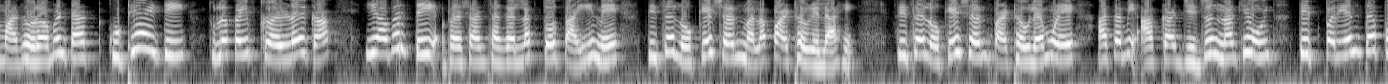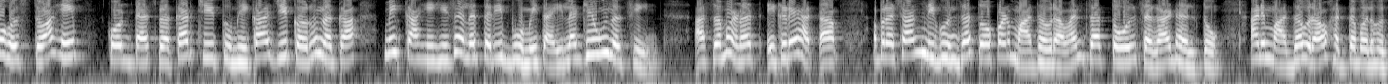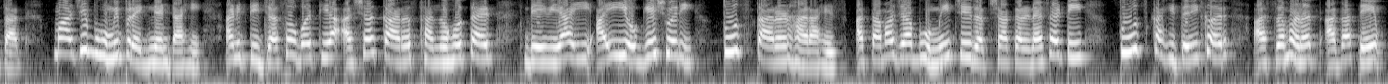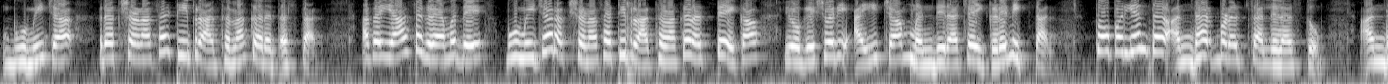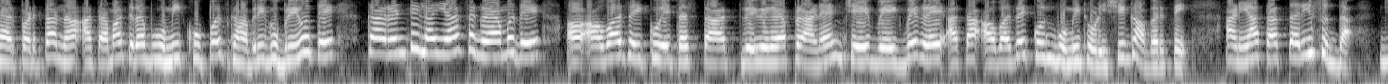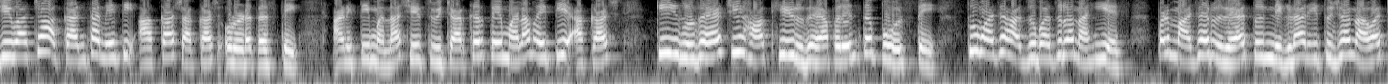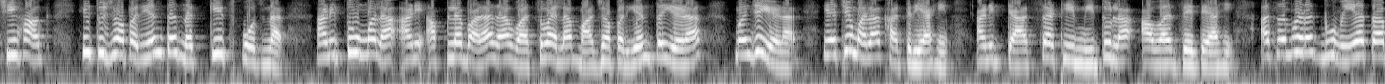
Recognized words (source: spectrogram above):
माधवराव म्हणतात कुठे आहे ती? तुला काही कळलंय का? यावरती प्रशांत सांगायला लागतो ताईने तिचं लोकेशन मला पाठवलेलं आहे. तिचं लोकेशन पाठवल्यामुळे आता मी आकाश जिजूंना घेऊन तिथपर्यंत पोहोचतो आहे. कोणत्याच प्रकारची तुम्ही काळजी करू नका. मी काहीही झालं तरी भूमिताईला घेऊनच येईन. असं म्हणत इकडे आता प्रशांत निघून जातो पण माधवरावांचा तोल सगळा ढलतो आणि माधवराव हतबल होतात. माझी भूमी प्रेग्नेंट आहे आणि तिच्यासोबत या अशा कारस्थानं होत आहेत देवी आई आई योगेश्वरी तूच तारणहार आहेस. आता माझ्या भूमीची रक्षा करण्यासाठी तूच काहीतरी कर असं म्हणत आता ते भूमीच्या रक्षणासाठी प्रार्थना करत असतात. आता या सगळ्यामध्ये भूमीच्या रक्षणासाठी प्रार्थना करत ते एका योगेश्वरी आईच्या मंदिराच्या इकडे निघतात. तोपर्यंत अंधार पडत चाललेला असतो. अंधार पडताना आता मात्र भूमी खूपच घाबरी घुबरी होते. कारण तिला या सगळ्यामध्ये आवाज ऐकू येत असतात. वेगवेगळ्या प्राण्यांचे वेगवेगळे आता आवाज ऐकून भूमी थोडीशी घाबरते. आणि आता तरी सुद्धा जीवाच्या आकांताने ती आकाश आकाश ओरडत असते. आणि ती मनाशीच विचार करते. मला माहिती आकाश की हृदयाची हाक ही हृदयापर्यंत पोहोचते. तू माझ्या आजूबाजूला नाहीयेस पण माझ्या हृदयातून निघणारी तुझ्या नावाची हाक ही तुझ्यापर्यंत नक्कीच पोचणार. आणि तू मला आणि आपल्या बाळाला वाचवायला माझ्यापर्यंत येणार म्हणजे येणार याची मला खात्री आहे. आणि त्यासाठी मी तुला आवाज देते आहे. असं म्हणत भूमी आता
